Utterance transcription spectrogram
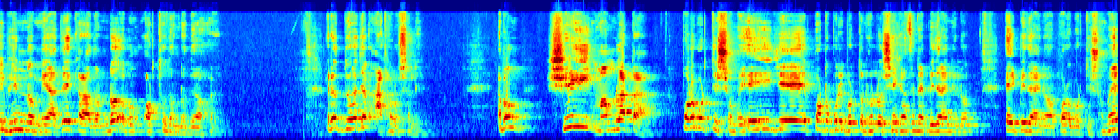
বিভিন্ন মেয়াদে কারাদণ্ড এবং অর্থদণ্ড দেওয়া হয়। এটা দু হাজার আঠারো সালে। এবং সেই মামলাটা পরবর্তী সময়ে এই যে পট পরিবর্তন হলো, শেখ হাসিনা বিদায় নিল, এই বিদায় নেওয়ার পরবর্তী সময়ে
